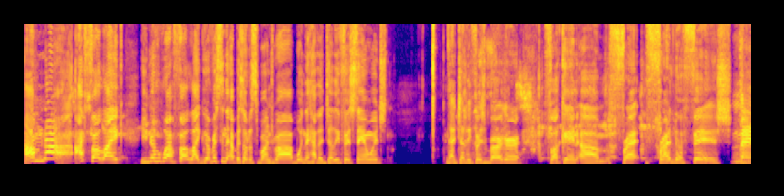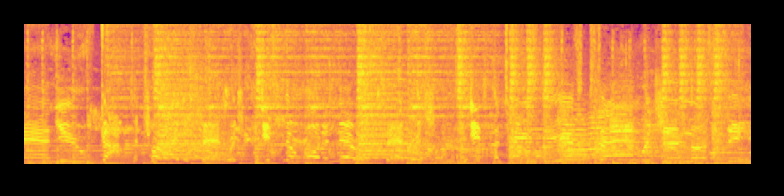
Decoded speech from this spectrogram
I'm not. I felt like, you know who I felt like? You ever seen the episode of SpongeBob when they have the jellyfish sandwich? That jellyfish burger, fucking um, Fred, Fred the fish. Man, you've got to try this sandwich. It's no ordinary sandwich. It's the tastiest sandwich in the sea.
